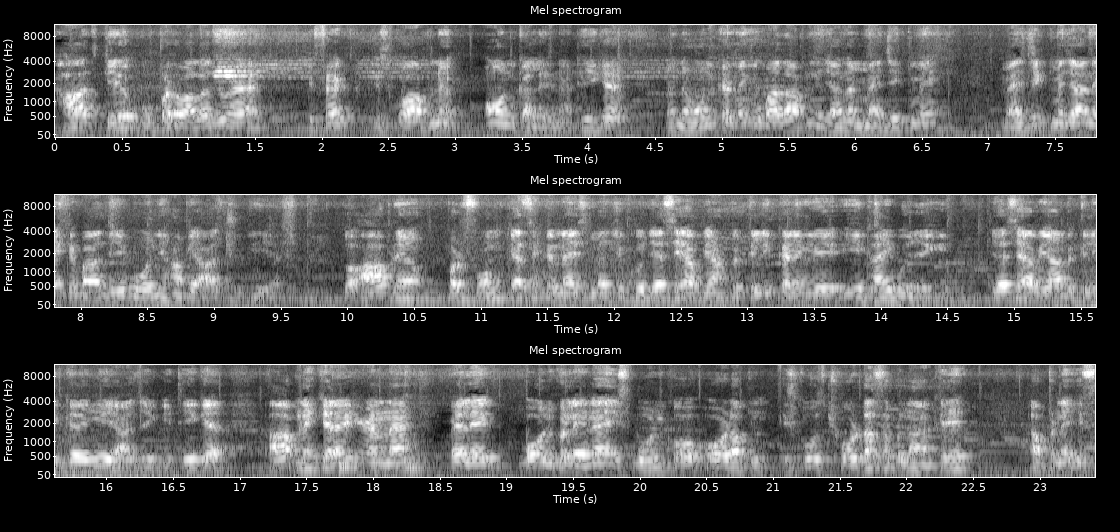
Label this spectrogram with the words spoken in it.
हाथ के ऊपर वाला जो है इफ़ेक्ट इसको आपने ऑन कर लेना है, ठीक है? मैंने ऑन करने के बाद आपने जाना मैजिक में। मैजिक में जाने के बाद ये बॉल यहाँ पे आ चुकी है। तो आपने परफॉर्म कैसे करना है इस मैजिक को? जैसे आप यहाँ पे क्लिक करेंगे, ये गायब हो जाएगी। जैसे आप यहाँ पे क्लिक करेंगे, ये आ जाएगी, ठीक है? आपने क्या क्या करना है? पहले एक बॉल को लेना है इस बॉल को और अपन इसको छोटा सा बना के अपने इस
